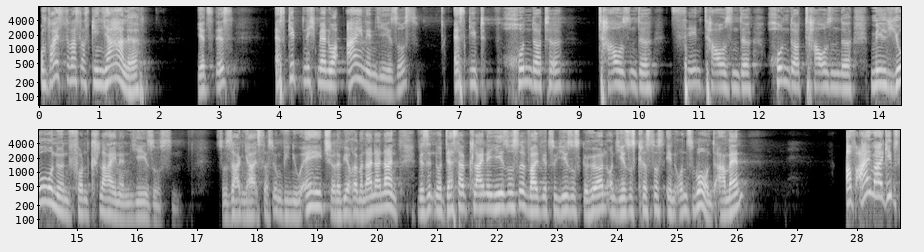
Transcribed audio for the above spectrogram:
Und weißt du, was das Geniale jetzt ist? Es gibt nicht mehr nur einen Jesus, es gibt Hunderte, Tausende, Zehntausende, Hunderttausende, Millionen von kleinen Jesusen. Zu sagen, ja, ist das irgendwie New Age oder wie auch immer. Nein, nein, nein. Wir sind nur deshalb kleine Jesusse, weil wir zu Jesus gehören und Jesus Christus in uns wohnt. Amen. Auf einmal gibt es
